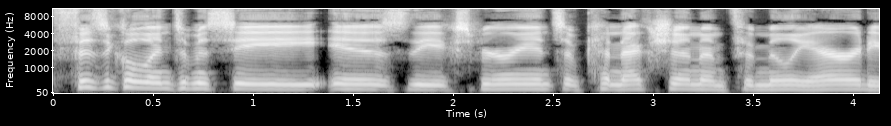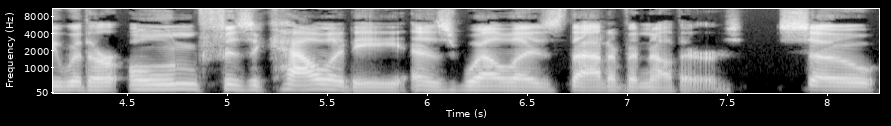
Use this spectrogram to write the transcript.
Physical intimacy is the experience of connection and familiarity with our own physicality as well as that of another. So,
